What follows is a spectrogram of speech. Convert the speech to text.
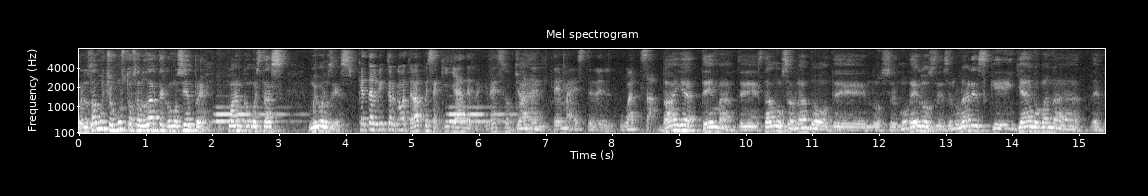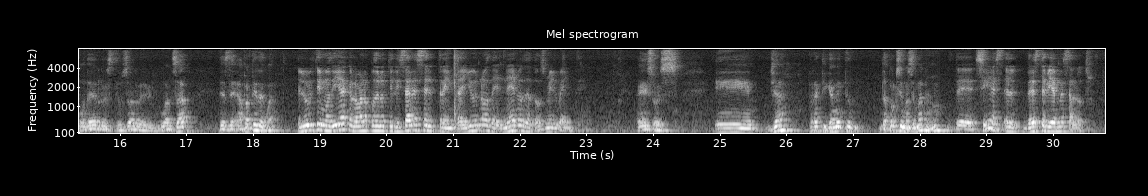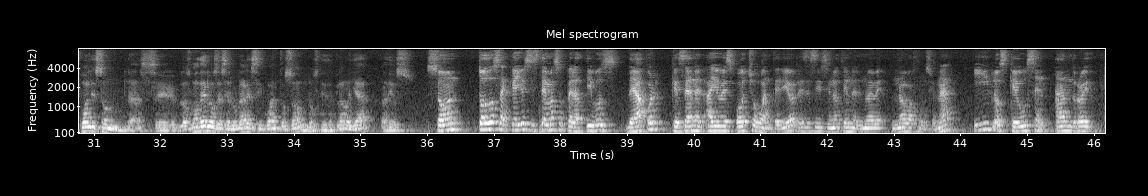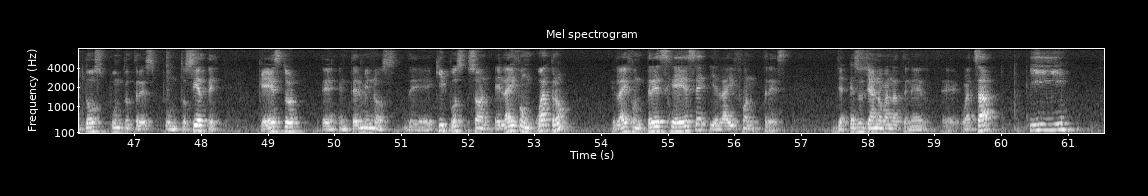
Pues nos da mucho gusto saludarte como siempre. Juan, ¿cómo estás? Muy buenos días. ¿Qué tal, Víctor? ¿Cómo te va? Pues aquí ya de regreso con el tema este del WhatsApp. Vaya tema. estamos hablando de los eh, modelos de celulares que ya no van a eh, poder este, usar el WhatsApp. Desde, ¿A partir de cuándo? El último día que lo van a poder utilizar es el 31 de enero de 2020. Eso es. Eh, ya prácticamente la próxima semana, ¿no? De, sí, es el, de este viernes al otro. ¿Cuáles son las, eh, los modelos de celulares y cuántos son los que de plano ya, adiós? Son todos aquellos sistemas operativos de Apple que sean el iOS 8 o anterior, es decir, si no tienen el 9 no va a funcionar, y los que usen Android 2.3.7, que esto eh, en términos de equipos son el iPhone 4, el iPhone 3GS y el iPhone 3 esos ya no van a tener eh, WhatsApp y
